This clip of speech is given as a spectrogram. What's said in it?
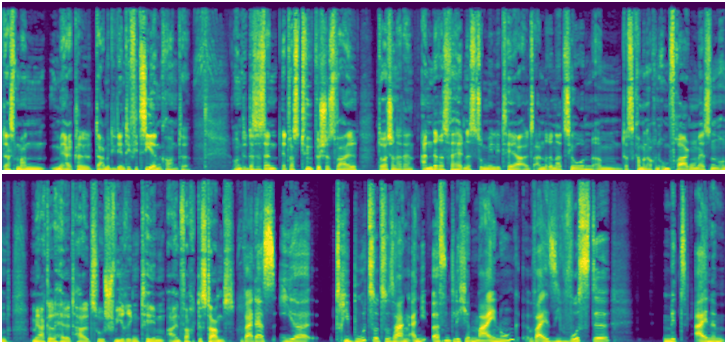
dass man Merkel damit identifizieren konnte. Und das ist ein etwas Typisches, weil Deutschland hat ein anderes Verhältnis zum Militär als andere Nationen. Ähm, das kann man auch in Umfragen messen. Und Merkel hält halt zu schwierigen Themen einfach Distanz. War das ihr Tribut sozusagen an die öffentliche Meinung, weil sie wusste, mit einem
